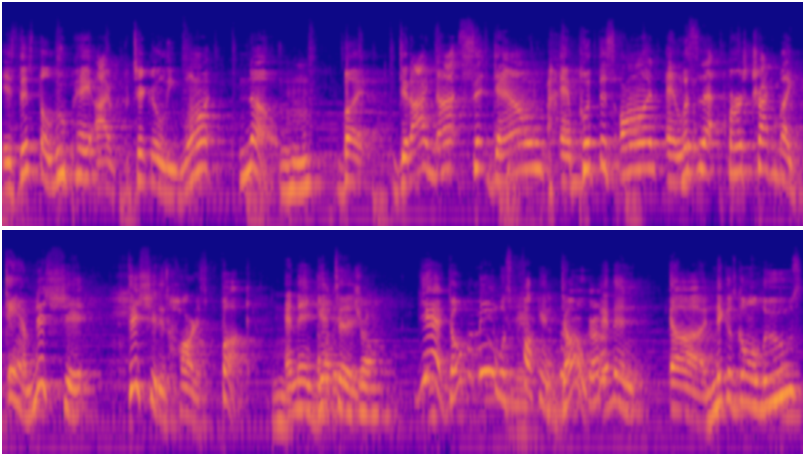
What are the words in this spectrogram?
Is this the Lupe I particularly want? No. Mm-hmm. But did I not sit down and put this on and listen to that first track and be like, damn, this shit, this shit is hard as fuck. Mm-hmm. And then get the to? Yeah, dopamine was fucking dope. And then uh niggas gonna lose.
